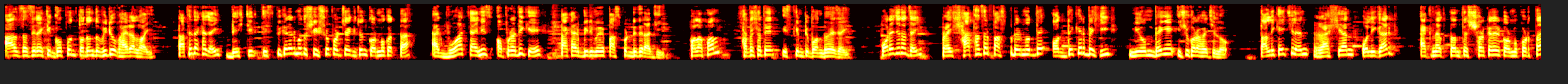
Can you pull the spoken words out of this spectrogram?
আল জাজিরা একটি গোপন তদন্ত ভিডিও ভাইরাল হয়। তাতে দেখা যায় দেশটির স্পিকারের মতো শীর্ষ পর্যায়ে একজন কর্মকর্তা এক ভুয়া চাইনিজ অপরাধীকে টাকার বিনিময়ে পাসপোর্ট দিতে রাজি। ফলাফল, সাথে সাথে স্কিমটি বন্ধ হয়ে যায়। পরে জানা যায়, প্রায় সাত হাজার পাসপোর্টের মধ্যে অর্ধেকের বেশি নিয়ম ভেঙে ইস্যু করা হয়েছিল। তালিকায় ছিলেন রাশিয়ান অলিগার্গ, একনায়কতন্ত্রের সরকারের কর্মকর্তা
